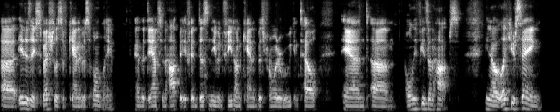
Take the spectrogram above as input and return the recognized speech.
uh, it is a specialist of cannabis only, and the damson hop aphid doesn't even feed on cannabis, from whatever we can tell, and um, only feeds on hops. You know, like you're saying,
